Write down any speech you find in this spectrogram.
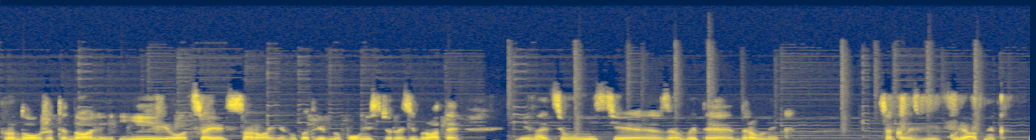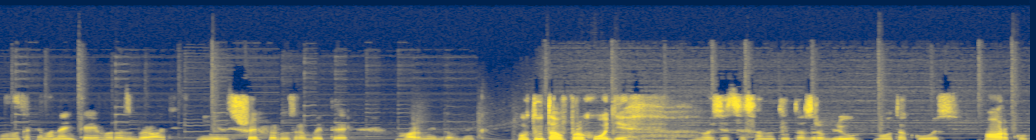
продовжити далі. І оцей сарай, його потрібно повністю розібрати і на цьому місці зробити дровник. Це колись був курятник, воно таке маленьке, його розбирати і з шиферу зробити гарний дровник. Отут в проході, ось це саме тут зроблю отаку ось арку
